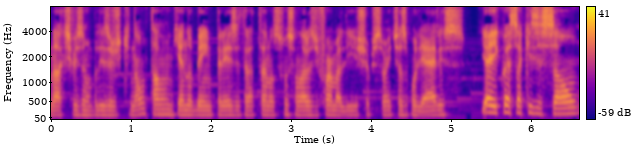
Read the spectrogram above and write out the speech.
na Activision Blizzard que não estavam guiando bem a empresa e tratando os funcionários de forma lixa, principalmente as mulheres. E aí, com essa aquisição,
